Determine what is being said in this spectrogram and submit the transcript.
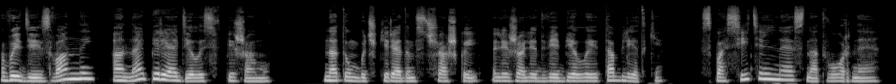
Выйдя из ванной, она переоделась в пижаму. На тумбочке рядом с чашкой лежали две белые таблетки. Спасительное, снотворное,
